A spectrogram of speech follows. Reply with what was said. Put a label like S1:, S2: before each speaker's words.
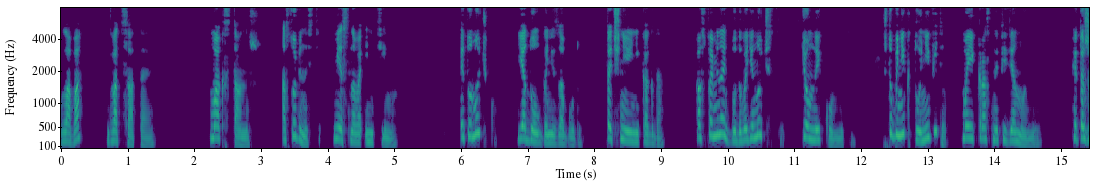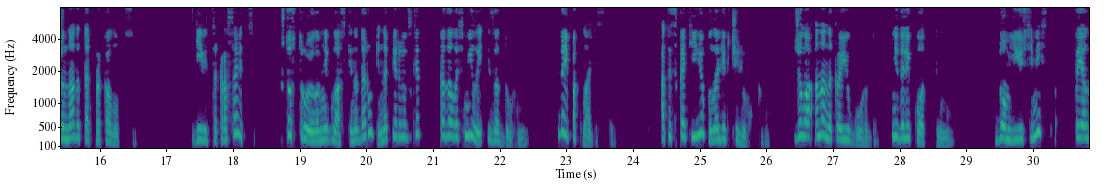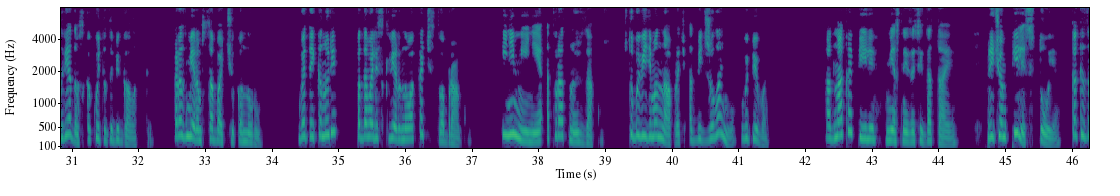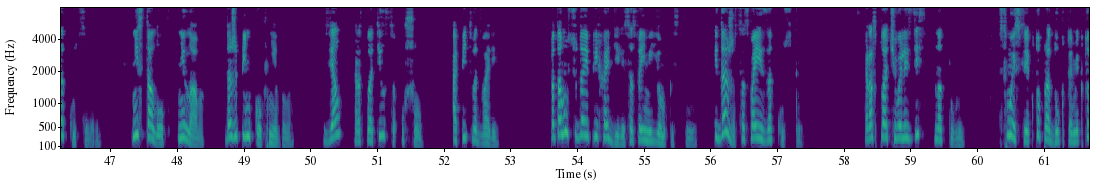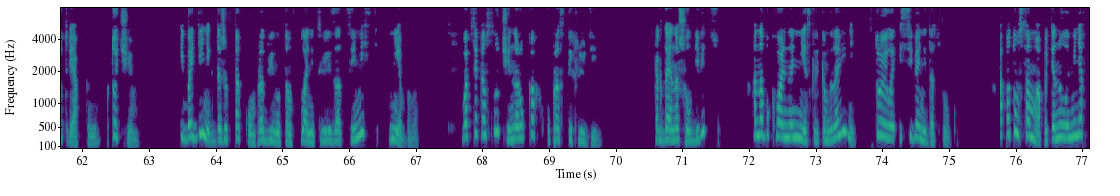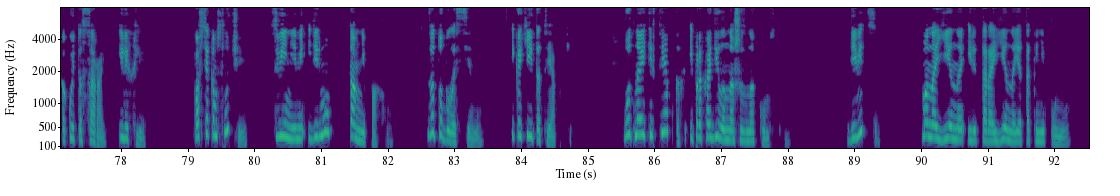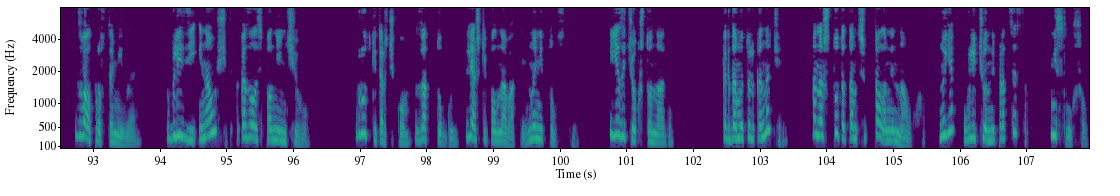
S1: Глава 20. Макс Таныш. Особенности местного интима. Эту ночку я долго не забуду, точнее никогда, а вспоминать буду в одиночестве в темной комнате, чтобы никто не видел моей красной физиономии. Это же надо так проколоться. Девица-красавица, что строила мне глазки на дороге, на первый взгляд казалась милой и задорной, да и покладистой. Отыскать ее было легче легкого. Жила она на краю города, недалеко от тына Дом ее семейства стоял рядом с какой-то забегаловкой, размером с собачью конуру. В этой конуре подавали скверного качества брагу и не менее отвратную закусь, чтобы, видимо, напрочь отбить желание выпивать. Однако пили местные завсегдатаи, причем пили стоя, как и закусывали. Ни столов, ни лавок, даже пеньков не было. Взял, расплатился, ушел, а пить во дворе. Потому сюда и приходили со своими емкостями и даже со своей закуской. Расплачивались здесь натурой. В смысле, кто продуктами, кто тряпками, кто чем. Ибо денег даже в таком продвинутом в плане цивилизации месте не было. Во всяком случае, на руках у простых людей. Когда я нашел девицу, она буквально несколько мгновений строила из себя недотрогу, а потом сама потянула меня в какой-то сарай или хлеб. Во всяком случае, свиньями и дерьмом там не пахло. Зато было сено и какие-то тряпки. Вот на этих тряпках и проходило наше знакомство. Девица? Манаена или Тараена, я так и не понял. Звал просто милая. Вблизи и на ощупь оказалось вполне ничего. Грудки торчком, зад тугой, ляжки полноватые, но не толстые. И язычок что надо. Когда мы только начали, она что-то там шептала мне на ухо, но я, увлеченный процессом, не слушал.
